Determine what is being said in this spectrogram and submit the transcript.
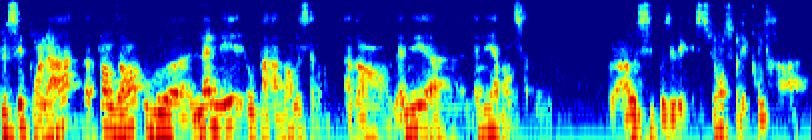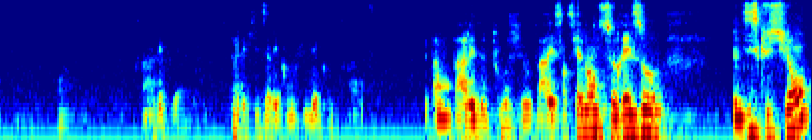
de ces points-là euh, pendant ou euh, l'année auparavant le salon, avant l'année euh, l'année avant le salon. On a aussi posé des questions sur les contrats, avec, avec qui ils avaient conclu des contrats. Je ne vais pas vous parler de tout, je vais vous parler essentiellement de ce réseau de discussion.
